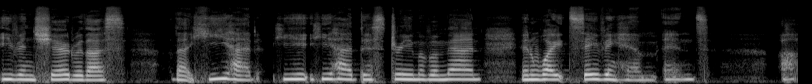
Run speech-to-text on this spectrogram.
even shared with us that he had he he had this dream of a man in white saving him. And uh,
